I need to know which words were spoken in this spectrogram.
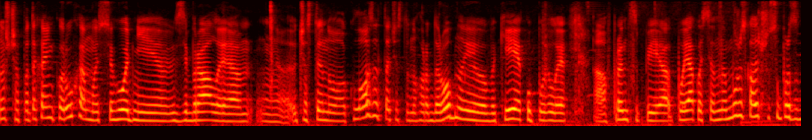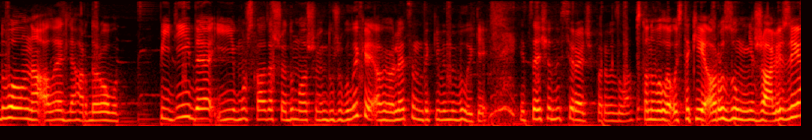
Ну що, потихеньку рухаємось. Сьогодні зібрали частину клозета, частину гардеробної, в Ікеї купили. В принципі, по якості не можу сказати, що супер задоволена, але для гардеробу підійде. І можу сказати, що я думала, що він дуже великий, а виявляється, не такий він невеликий. І це ще не всі речі перевезла. Встановили ось такі розумні жалюзі.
